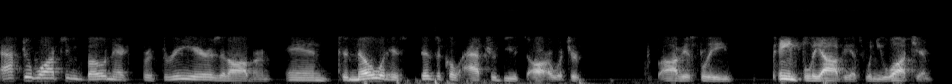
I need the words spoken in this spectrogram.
after watching Bo Nix for three years at Auburn, and to know what his physical attributes are, which are obviously painfully obvious when you watch him,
